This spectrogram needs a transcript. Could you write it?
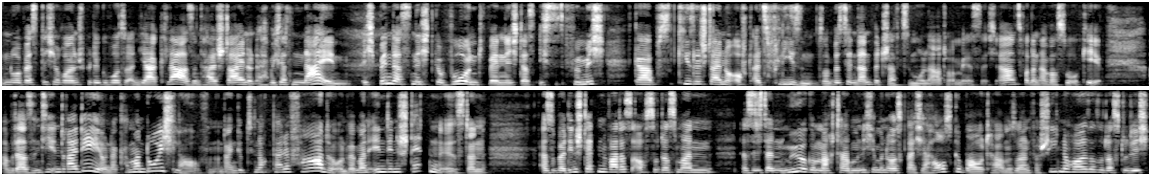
nur westliche Rollenspiele gewohnt sind, an. Ja, klar, sind halt Steine. Und da habe ich gesagt, nein, ich bin das nicht gewohnt, wenn ich das. Ich, für mich gab es Kieselsteine oft als Fliesen, so ein bisschen Landwirtschaftssimulator-mäßig. Ja, es war dann einfach so, okay. Aber da sind die in 3D und da kann man durchlaufen. Und dann gibt es hier noch kleine Pfade. Und wenn man in den Städten ist, dann also bei den Städten war das auch so, dass man, dass sie sich dann Mühe gemacht haben und nicht immer nur das gleiche Haus gebaut haben, sondern verschiedene Häuser, sodass du dich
